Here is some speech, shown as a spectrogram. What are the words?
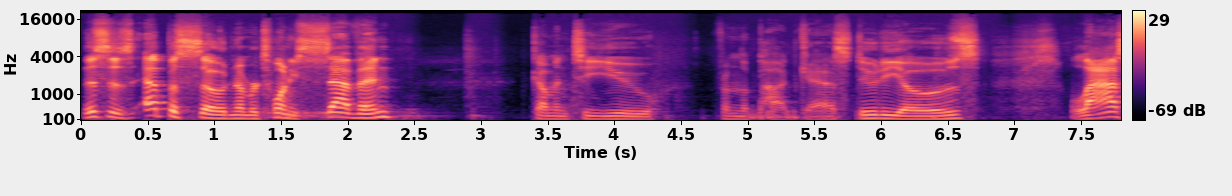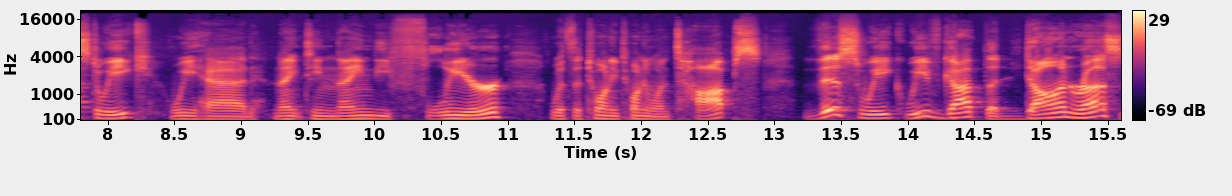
This is episode number 27 coming to you from the podcast studios. Last week we had 1990 Fleer with the 2021 Topps. This week we've got the Donruss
